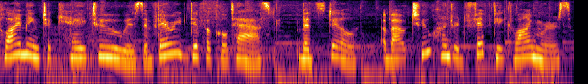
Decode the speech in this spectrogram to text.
Climbing to K2 is a very difficult task, but still, about 250 climbers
